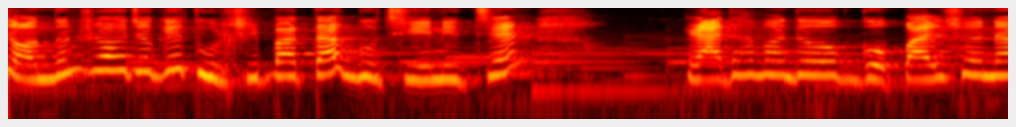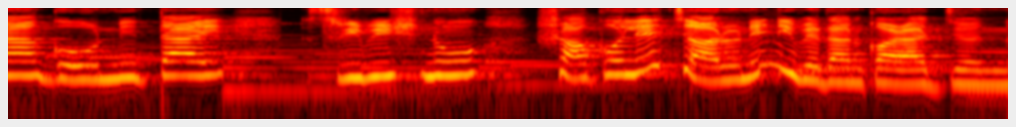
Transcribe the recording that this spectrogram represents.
চন্দন সহযোগে তুলসী পাতা গুছিয়ে নিচ্ছেন। রাধা মাধব গোপাল সোনা, গৌরনীতাই শ্রীবিষ্ণু সকলের চরণে নিবেদন করার জন্য।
